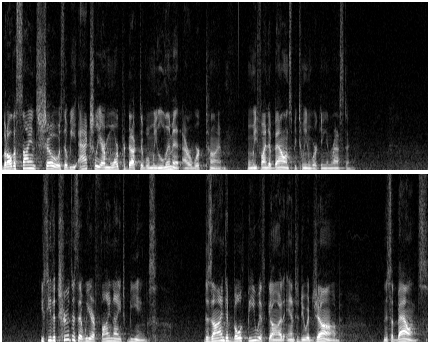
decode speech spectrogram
But all the science shows that we actually are more productive when we limit our work time, when we find a balance between working and resting. You see, the truth is that we are finite beings, designed to both be with God and to do a job, and it's a balance.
